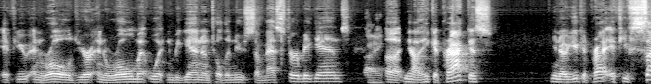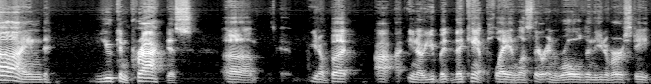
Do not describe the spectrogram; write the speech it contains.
if you enrolled, your enrollment wouldn't begin until the new semester begins. Right. Uh, now he could practice. You know, you could practice if you've signed, you can practice. Uh, you know, but uh, you know, you but they can't play unless they're enrolled in the university,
